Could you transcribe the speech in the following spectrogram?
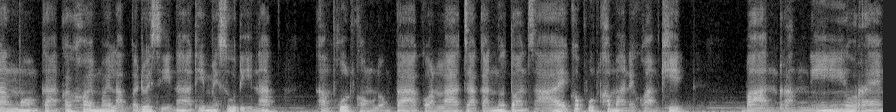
นั่งมองการค่อยๆไม่หลับไปด้วยสีหน้าที่ไม่สู้ดีนักคำพูดของหลวงตาก่อนลาจากกันเมื่อตอนสายก็ผุดเข้ามาในความคิด บ้านหลังนี้แรง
